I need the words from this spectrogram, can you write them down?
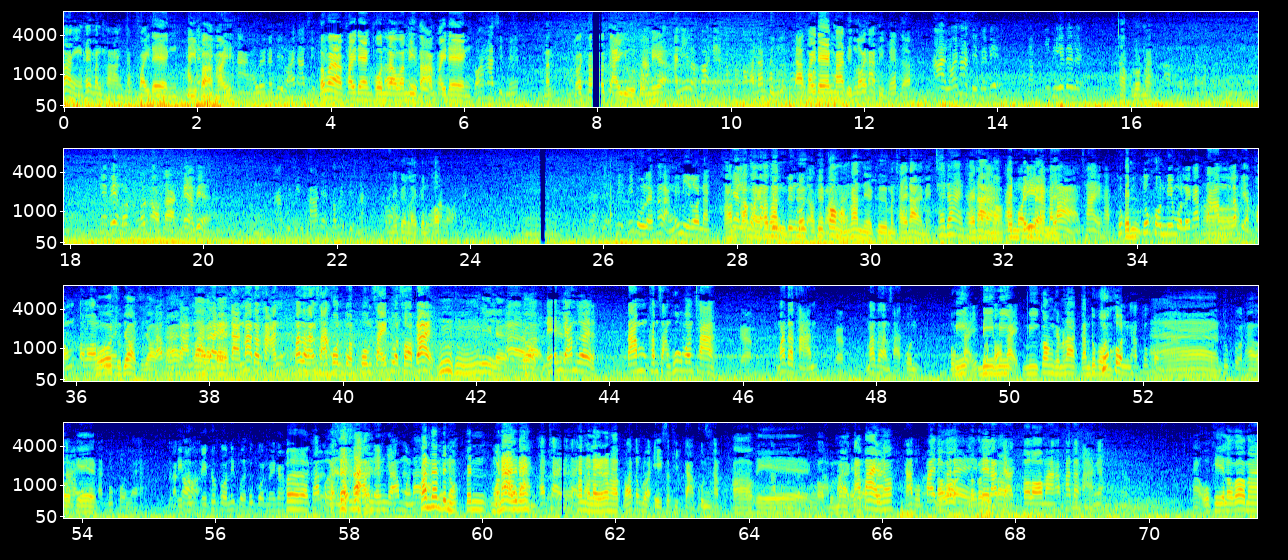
ตั้งให้มันห่างจากไฟแดงดีฝ่าไหม ห่างเลยนะพี่ร้อยห้าสิบเพราะว่าไฟแดงคนเรามันมีสามไฟแดงร้อยห้าสิบเมตรมันก็เข้าใจอยู่ตรงเนี้ยอันนี้เราก็เนี่ยครับเราก็อันนั้นถึงจากไฟแดงมาถึง150เมตรเหรอ อ่าร้อยห้าสิบเลยพี่จับ GPS ได้เลยอ้าวรถมาอ่าเนี่ยพี่รถรถออกจากเนี่ยพี่ห้าสิบสินค้าเนี่ยเขาไม่ติดนะอันนี้เป็นอะไรเป็นท็อป ตลอดเลยเนี่ย พี่พี่ดูเลยข้างหลังไม่มีรถนะถามเนี่ยถามหน่อยครับก็ต้ท่านดึงคืรอถออกคืจาอกหกล้ลัองของท่านเนี่ยคือมันใช้ได้ไหม ใช้ได้ครับใช้ได้เนอะเป็นบอเป็นดี้แบบแคมไหนราใช่ครับทุกเป็นทุกคนมีหมดเลยครับอ๋อตามระเบียบของตลอหมโอ้ดเลยสุดยอดสุดยอดครับผมอะด่านว่ากันได้ไปด่านมาตรฐานมาตรฐานสากลตรวจโปร่งใสตรวจสอบได้อื้อหือนี่แหละอ่ายอดเน้นย้ำเลย ตามคำสั่งผู้บัญชาครับมาตรฐานครับมาตรฐานสากลโปร่งมีใสตรมีวจสอบมีได้มีกล้องแคมรากันทุกคน ทุกคนครับทุกคนอ่าทุกคนอ่าโอเคใช่ทุกคนเลยฮะแล้ว ติดก็ทุกติดทุกคนนี่เปิดทุกคนไหมครับ เปิดครับเปิดเน้นย้ำเน้นย้ำหัวหน้าท่านท่านเป็นเป็นหัวหน้าใช่ไหมครับใช่ใช่ท่านอะไรนะครับร้อยตำรวจเอกสถิตกาบคุณครับอ่าโอเคครับผมขอบคุณมากตามป้ายเลยเนาะครับผมป้ายนี้เราก็ก็ได้เราก็ได้เห็นรับป้ายจากตรมาครับมาตรฐานครับอ่าโอเคเราก็มา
